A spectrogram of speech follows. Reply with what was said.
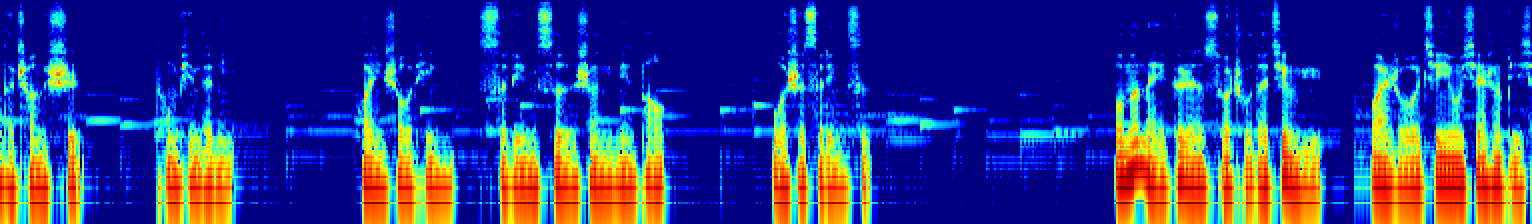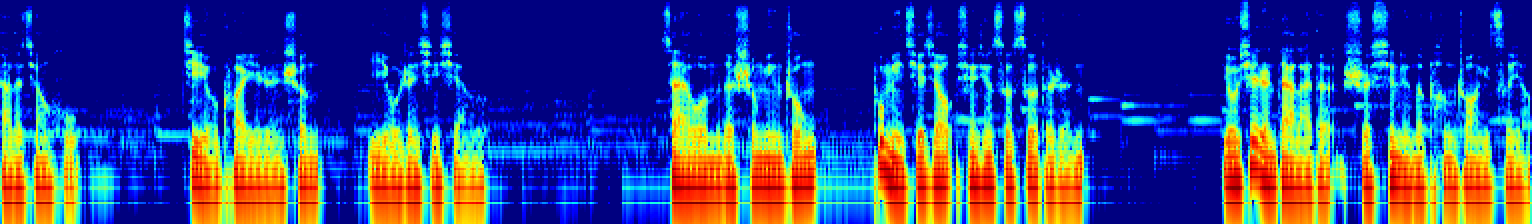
的城市，同频的你，欢迎收听四零四声音面包，我是四零四。我们每个人所处的境遇，宛如金庸先生笔下的江湖，既有快意人生，亦有人心险恶。在我们的生命中，不免结交形形色色的人，有些人带来的是心灵的碰撞与滋养，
